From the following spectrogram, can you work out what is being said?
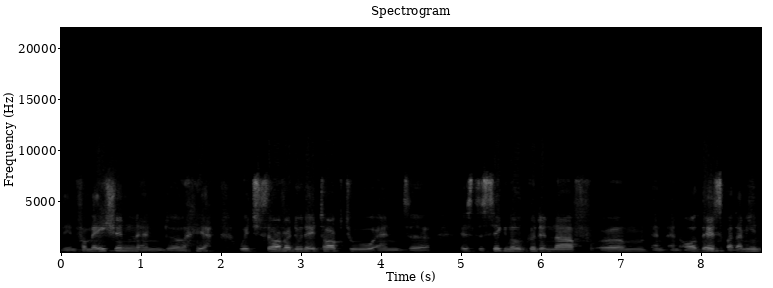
the information and uh, yeah, which server do they talk to and uh, is the signal good enough um, and and all this. But I mean,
